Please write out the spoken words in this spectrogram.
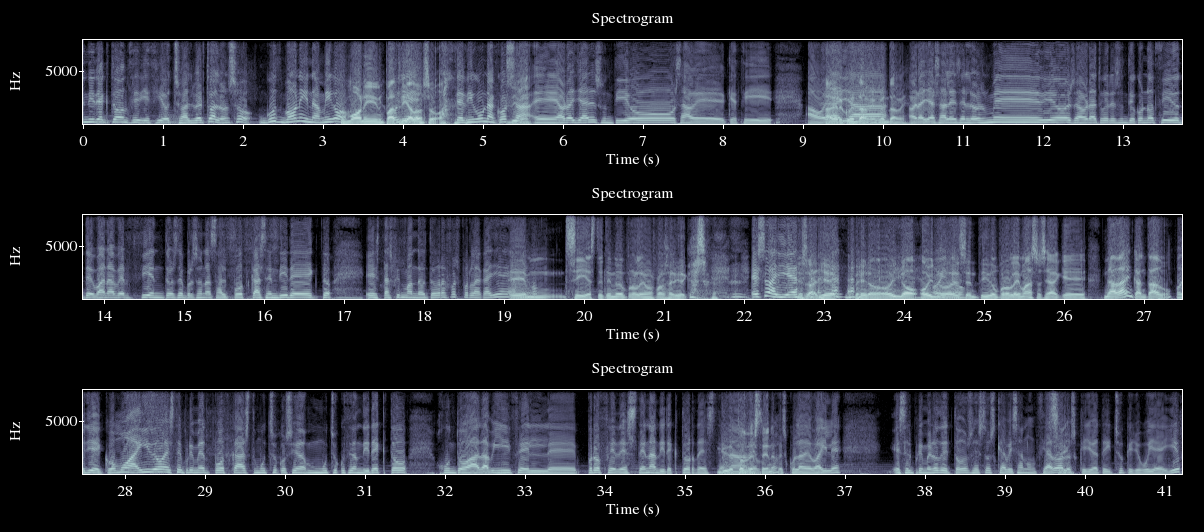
En directo 11-18, Alberto Alonso. Good morning, amigo. Good morning, Patri Oye, Alonso. Te digo una cosa, eh, ahora ya eres un tío, ¿sabes? Que si ahora A ver, ya- cuéntame, cuéntame. Ahora ya sales en los medios, ahora tú eres un tío conocido, te van a ver cientos de personas al podcast en directo. ¿Estás firmando autógrafos por la calle? Em, sí, estoy teniendo problemas para salir de casa. Eso ayer. Eso ayer, pero hoy no, hoy, Hoy no, he sentido problemas, o sea que nada, encantado. Oye, ¿cómo ha ido este primer podcast Mucho Cocción, mucho Cocción directo junto a David, el eh, profe de escena, director de escena, Director de escena. Escuela de Baile? Es el primero de todos estos que habéis anunciado, a los que yo ya te he dicho que yo voy a ir.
